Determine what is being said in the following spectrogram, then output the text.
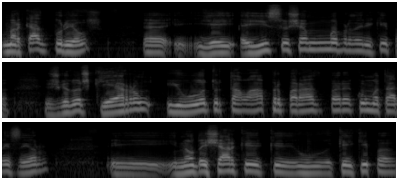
marcado por eles, eh, e a, a isso eu chamo uma verdadeira equipa. Jogadores que erram e o outro está lá preparado para colmatar esse erro e, e não deixar que, que, o- que a equipa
